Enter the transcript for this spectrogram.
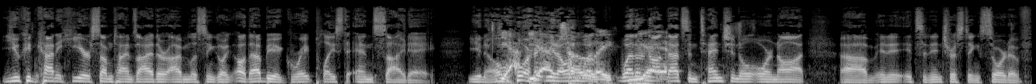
you can kind of hear sometimes either I'm listening going, oh, that'd be a great place to end side A, you know, Yeah, or yeah, you know, totally. whether or not that's intentional or not, um, it, it's an interesting sort of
